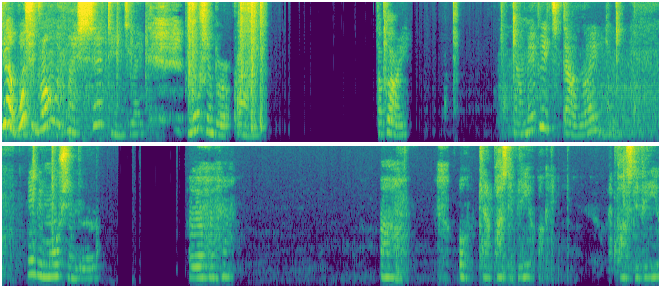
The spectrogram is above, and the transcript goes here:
Yeah, what's wrong with my settings? Like, blur on. Apply. Now, maybe it's that, right? Maybe motion blur. Uh, uh, oh, did I pause the video? Okay. I paused the video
